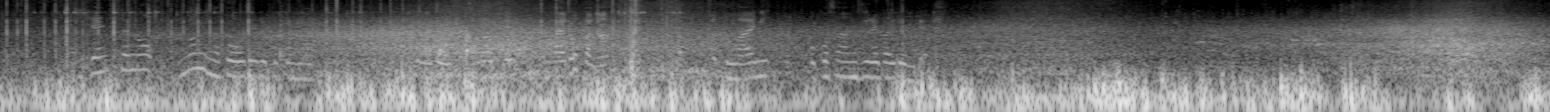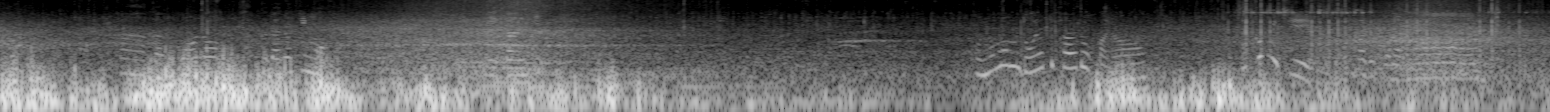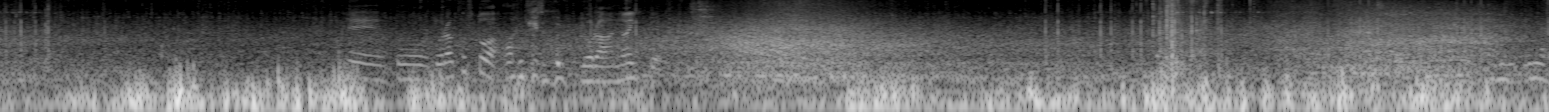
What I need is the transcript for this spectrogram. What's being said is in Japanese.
転車ののみが通れるとこもちょうど帰ろうかな。ちょっと前にお子さん連れがいるんでああ学校の桜の木もいい感じこのままどうやって帰ろうかな。坂道あるからな。えっ、とドラッグストアあるけど寄らないとあでも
